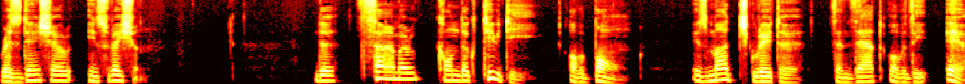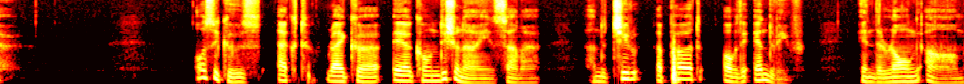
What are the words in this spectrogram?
residential insulation. The thermal conductivity of bone is much greater than that of the air. Ossicles act like air conditioner in summer and chill a part of the endolymph in the long arm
